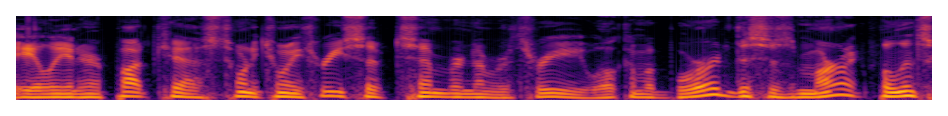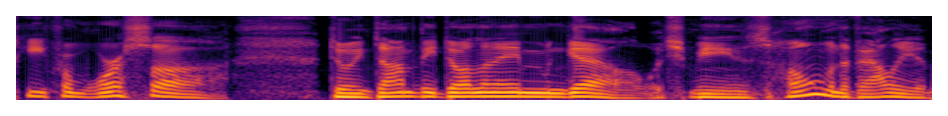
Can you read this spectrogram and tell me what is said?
Alien Air Podcast 2023, September number three. Welcome aboard. This is Marek Biliński from Warsaw, doing Dom w dolinie mgieł, which means Home in the Valley of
